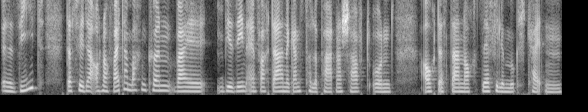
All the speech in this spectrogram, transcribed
äh, sieht, dass wir da auch noch weitermachen können, weil wir sehen einfach da eine ganz tolle Partnerschaft und auch, dass da noch sehr viele Möglichkeiten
